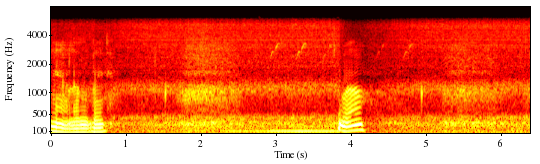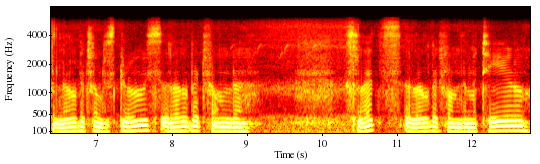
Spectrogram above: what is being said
Yeah, a little bit. Well a little bit from the screws a little bit from the slits a little bit from the material.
